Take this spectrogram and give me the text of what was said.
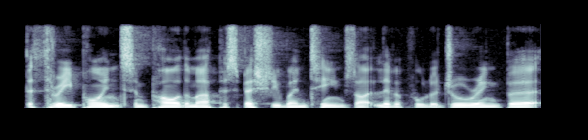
the three points and pile them up, especially when teams like Liverpool are drawing. But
